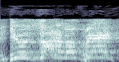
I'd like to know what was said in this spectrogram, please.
You son of a bitch!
